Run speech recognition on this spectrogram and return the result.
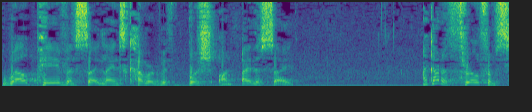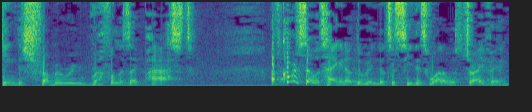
well paved and sidelines covered with bush on either side. I got a thrill from seeing the shrubbery ruffle as I passed. Of course, I was hanging out the window to see this while I was driving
